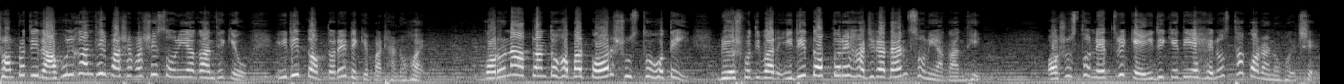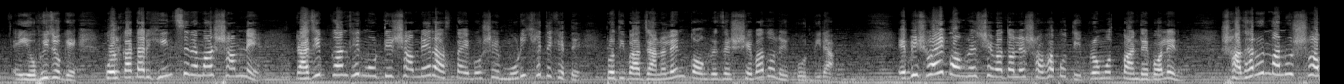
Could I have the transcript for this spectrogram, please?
সম্প্রতি রাহুল গান্ধীর পাশাপাশি সোনিয়া গান্ধীকেও ইডির দপ্তরে ডেকে পাঠানো হয়। করোনা আক্রান্ত হবার পর সুস্থ হতেই বৃহস্পতিবার ইডির দপ্তরে হাজিরা দেন সোনিয়া গান্ধী। অসুস্থ নেত্রীকে ইডিকে দিয়ে হেনস্থা করানো হয়েছে। এই অভিযোগে কলকাতার হিন্দ সিনেমার সামনে রাজীব গান্ধীর মূর্তির সামনে রাস্তায় বসে মুড়ি খেতে খেতে প্রতিবাদ জানালেন কংগ্রেসের সেবা দলের কর্মীরা। এ বিষয়ে কংগ্রেস সেবা দলের সভাপতি প্রমোদ পাণ্ডে বলেন, সাধারণ মানুষ সব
